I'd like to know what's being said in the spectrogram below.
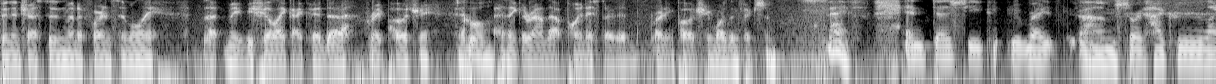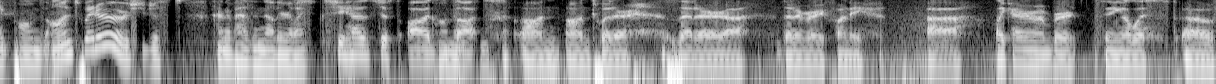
been interested in metaphor and simile, that made me feel like I could uh, write poetry. And Cool. I think around that point, I started writing poetry more than fiction. Nice. And does she write um, short haiku like poems on Twitter, or she just kind of has another like? She has just odd thoughts on on Twitter that are uh, that are very funny. Uh, like I remember seeing a list of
